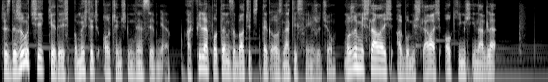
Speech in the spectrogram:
Czy zdarzyło Ci się kiedyś pomyśleć o czymś intensywnie, a chwilę potem zobaczyć tego oznaki w swoim życiu? Może myślałeś albo myślałaś o kimś i nagle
